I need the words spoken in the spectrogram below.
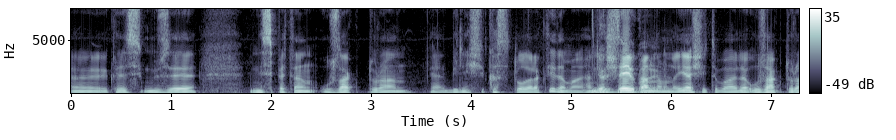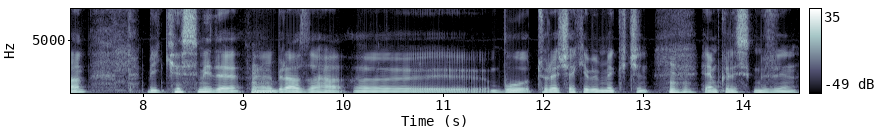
e, klasik müziğe nispeten uzak duran yani bilinçli kasıtlı olarak değil ama hani yaş zevk itibariyle. anlamında yaş itibariyle uzak duran bir kesimi de e, biraz daha e, bu türe çekebilmek için hı hı. hem klasik müziğin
